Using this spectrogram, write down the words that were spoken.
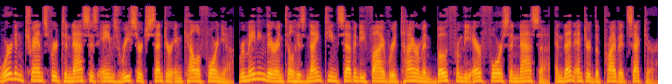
Worden transferred to NASA's Ames Research Center in California, remaining there until his 1975 retirement both from the Air Force and NASA, and then entered the private sector.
